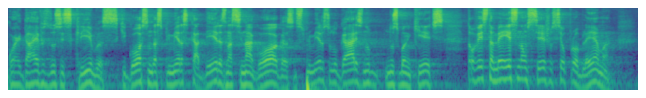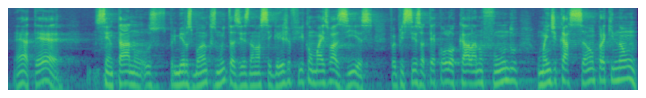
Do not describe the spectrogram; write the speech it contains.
Guardai-vos dos escribas, que gostam das primeiras cadeiras nas sinagogas, dos primeiros lugares no, nos banquetes. Talvez também esse não seja o seu problema. Né? Até sentar nos primeiros bancos, muitas vezes na nossa igreja, ficam mais vazias. Foi preciso até colocar lá no fundo uma indicação para que não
